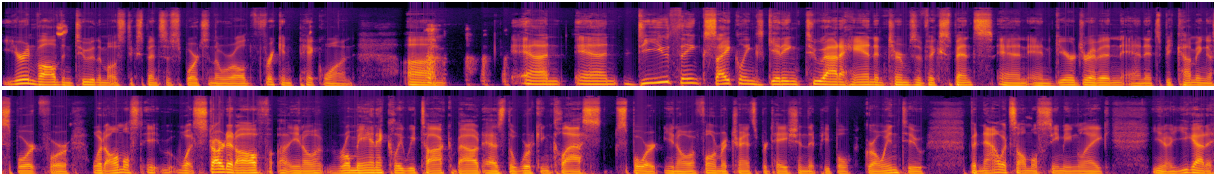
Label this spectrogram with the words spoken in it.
you're involved in two of the most expensive sports in the world freaking pick one um, and and do you think cycling's getting too out of hand in terms of expense and and gear driven and it's becoming a sport for what almost what started off uh, you know romantically we talk about as the working class sport you know a form of transportation that people grow into but now it's almost seeming like you know you got to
